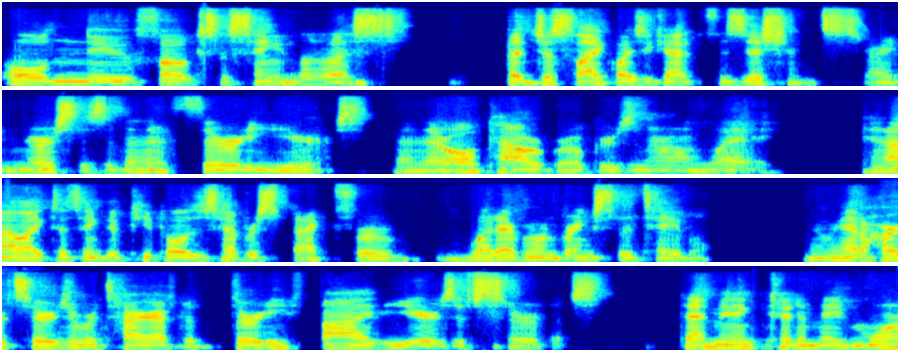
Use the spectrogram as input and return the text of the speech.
old and new folks of St. Louis, but just likewise, you got physicians, right? Nurses have been there 30 years and they're all power brokers in their own way. And I like to think that people just have respect for what everyone brings to the table. And we had a heart surgeon retire after 35 years of service. That man could have made more,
